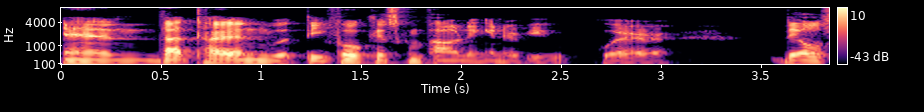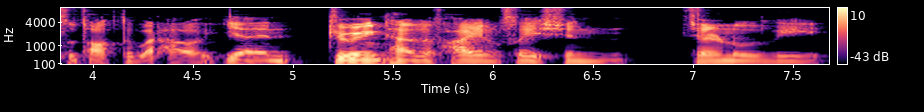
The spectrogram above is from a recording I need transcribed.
And that tied in with the focused compounding interview where they also talked about how yeah and during times of high inflation generally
